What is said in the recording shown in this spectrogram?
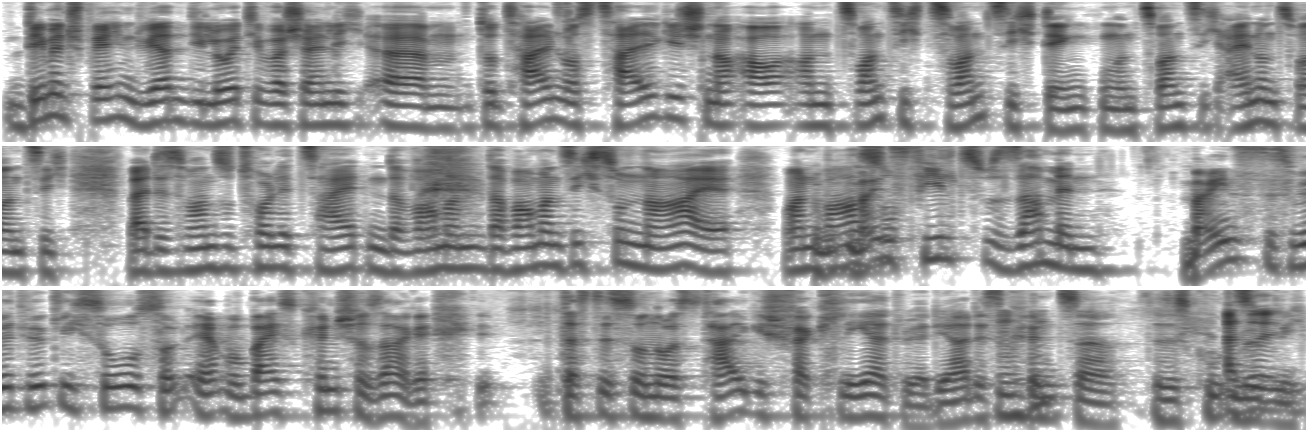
Dementsprechend werden die Leute wahrscheinlich ähm, total nostalgisch an 2020 denken und 2021, weil das waren so tolle Zeiten, da war man, da war man sich so nahe, man war Meinst so viel zusammen. Meinst du, das wird wirklich so, so ja, wobei es könnte schon sagen, dass das so nostalgisch verklärt wird, ja, das mhm. könnte das ist gut also, möglich.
